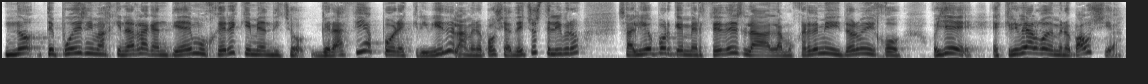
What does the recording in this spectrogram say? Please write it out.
no te puedes imaginar la cantidad de mujeres que me han dicho, gracias por escribir de la menopausia. De hecho, este libro salió porque Mercedes, la, mujer de mi editor, me dijo, oye, escribe algo de menopausia.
